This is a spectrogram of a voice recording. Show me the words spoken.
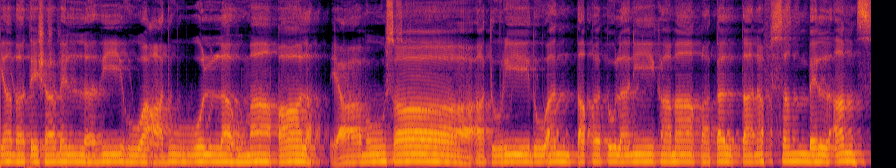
يبتش بالذي هو عدو لهما قال يا موسى أتريد أن تقتلني كما قتلت نفسا بالأمس؟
